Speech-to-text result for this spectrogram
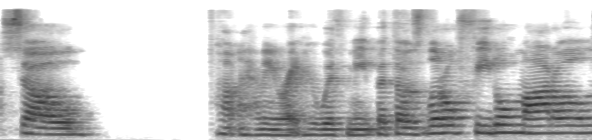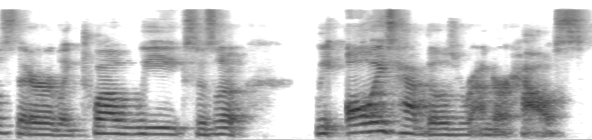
So I don't have any right here with me, but those little fetal models that are like 12 weeks, those little, we always have those around our house.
